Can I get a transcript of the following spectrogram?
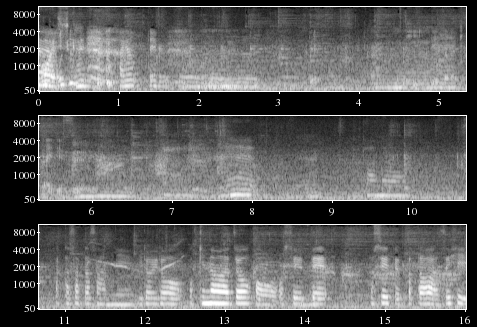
ごい。確かに。通ってる。ぜひ赤坂さんにいろいろ沖縄情報を教えてほしいという方はぜひ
